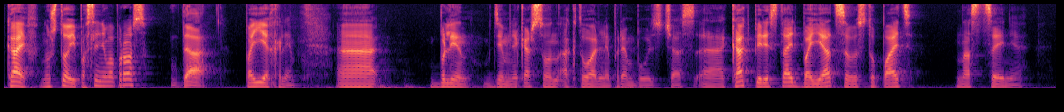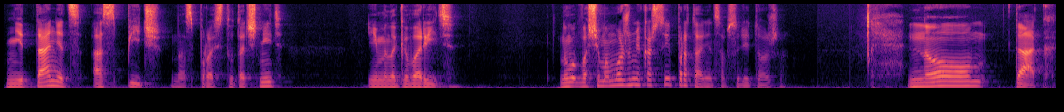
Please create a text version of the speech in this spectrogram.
Кайф. Ну что, и последний вопрос? да. Поехали. А, блин, Дим, мне кажется, он актуальный прям будет сейчас. А, как перестать бояться выступать на сцене? Не танец, а спич, нас просят уточнить. Именно говорить. Ну, вообще, мы можем, мне кажется, и про танец обсудить тоже. Ну, так,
